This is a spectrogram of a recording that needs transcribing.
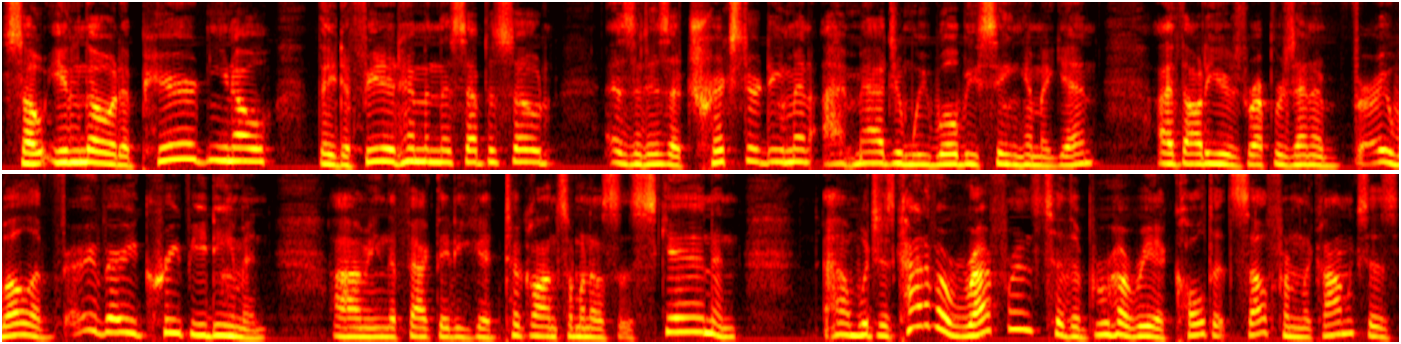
So even though it appeared, you know, they defeated him in this episode, as it is a trickster demon, I imagine we will be seeing him again. I thought he was represented very well, a very, very creepy demon. I mean, the fact that he took on someone else's skin, and um, which is kind of a reference to the Brujeria cult itself from the comics, is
